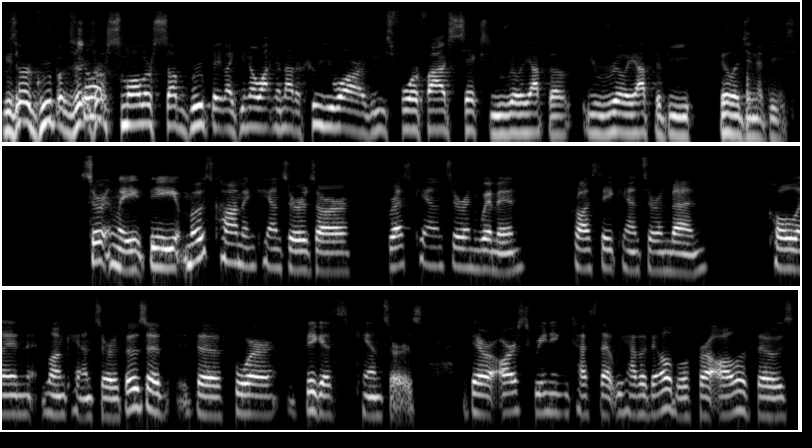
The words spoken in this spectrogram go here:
Is there a group of, is there, sure. is there a smaller subgroup that, like, you know what, no matter who you are, these four, five, six, you really have to, you really have to be vigilant at these? Certainly. The most common cancers are breast cancer in women, prostate cancer in men, colon, lung cancer. Those are the four biggest cancers. There are screening tests that we have available for all of those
